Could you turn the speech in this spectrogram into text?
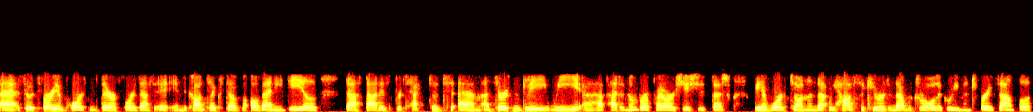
Uh, so it's very important, therefore, that in the context of, of any deal, that that is protected. Um, and certainly, we uh, have had a number of priority issues that we have worked on and that we have secured in that withdrawal agreement. For example,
